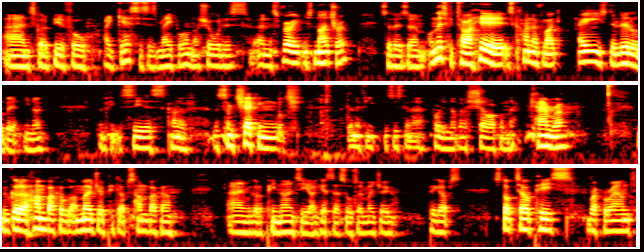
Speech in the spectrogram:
and it's got a beautiful I guess this is maple I'm not sure what it is. And it's very it's nitro. So there's um on this guitar here it's kind of like aged a little bit you know. Don't know if you can see this kind of there's some checking which I don't know if you this is gonna probably not gonna show up on the camera. We've got a humbucker we've got a Mojo pickups humbucker and we've got a P90 I guess that's also Mojo pickups. Stop tail piece wrap around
